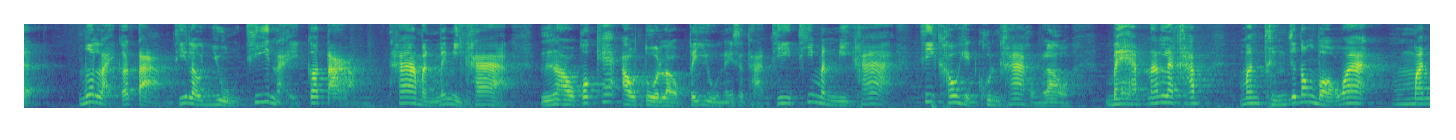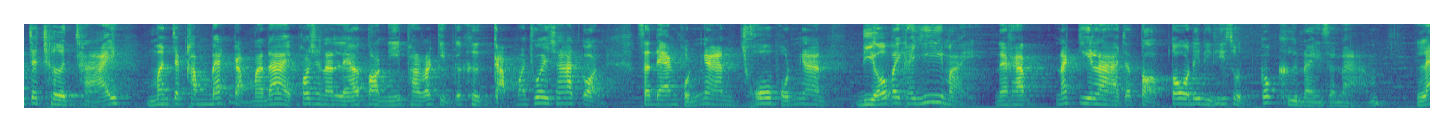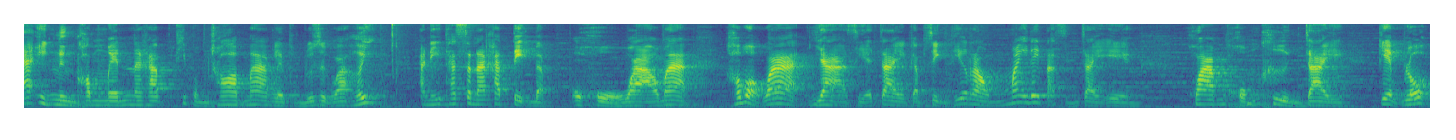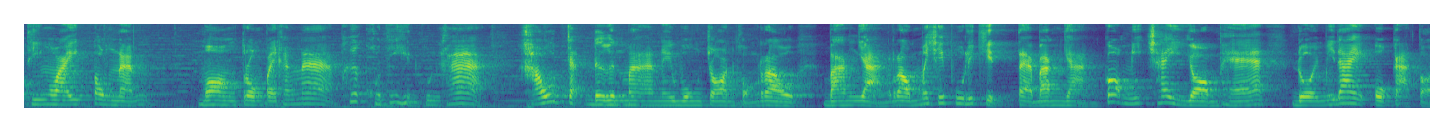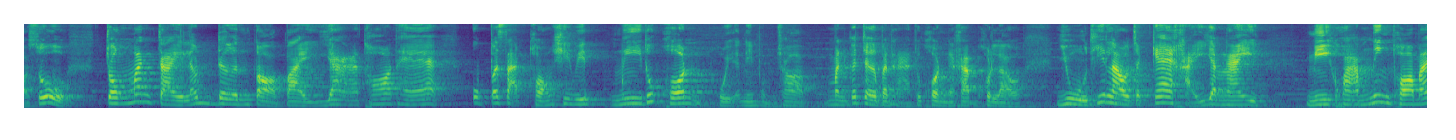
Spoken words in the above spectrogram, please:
เมื่อไหร่ก็ตามที่เราอยู่ที่ไหนก็ตาม ถ้ามันไม่มีค่า เราก็แค่เอาตัวเราไปอยู่ในสถานที่ที่มันมีค่าที่เขาเห็นคุณค่าของเรา แบบนั้นแหละครับ มันถึงจะต้องบอกว่ามันจะเฉิดฉาย มันจะคัมแบ็กกลับมาได้ เพราะฉะนั้นแล้วตอนนี้ภารกิจก็คือกลับมาช่วยชาติก่อน แสดงผลงานโชว์ผลงาน เดี๋ยวไปขยี้ใหม่นะครับ นักกีฬาจะตอบโต้ได้ดีที่สุดก็คือในสนาม และอีกหนึ่งคอมเมนต์นะครับ ที่ผมชอบมากเลยผมรู้สึกว่า เฮ้ย อันนี้ทัศนคติแบบ โอ้โห ว้าวมาก เขาบอกว่าอย่าเสียใจกับสิ่งที่เราไม่ได้ตัดสินใจเอง ความขมขื่นใจ เก็บโละทิ้งไว้ตรงนั้น มองตรงไปข้างหน้า เพื่อคนที่เห็นคุณค่า เขาจะเดินมาในวงจรของเรา บางอย่างเราไม่ใช่ผู้ลิขิต แต่บางอย่างก็มิใช่ยอมแพ้ โดยไม่ได้โอกาสต่อสู้ จงมั่นใจแล้วเดินต่อไป อย่าท้อแท้ อุปสรรคของชีวิตมีทุกคนหุยอันนี้ผมชอบ มันก็เจอปัญหาทุกคนนะครับ คนเราอยู่ที่เราจะแก้ไขยังไง มีความนิ่งพอไหม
